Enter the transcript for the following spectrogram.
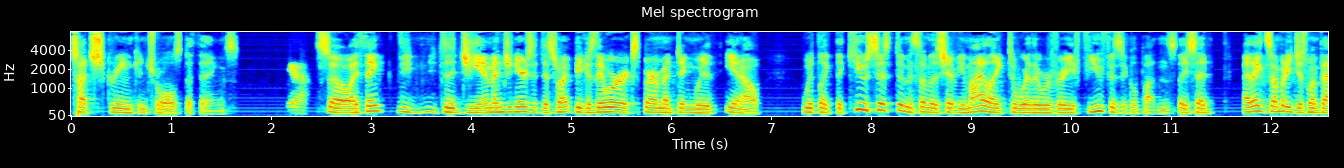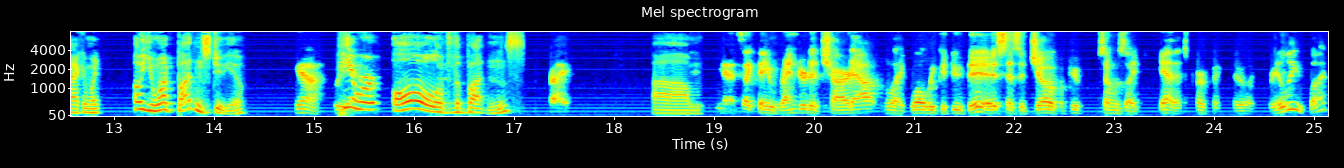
touchscreen controls to things. Yeah. So I think the, the GM engineers at this point, because they were experimenting with, you know, with like the CUE system and some of the Chevy MyLink to where there were very few physical buttons, they said, I think somebody just went back and went, Oh, you want buttons, do you? yeah. Here are all of the buttons. Right. Um, Yeah, it's like they rendered a chart out, like, well, we could do this as a joke. And someone's like, yeah, that's perfect. They're like, really? What?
